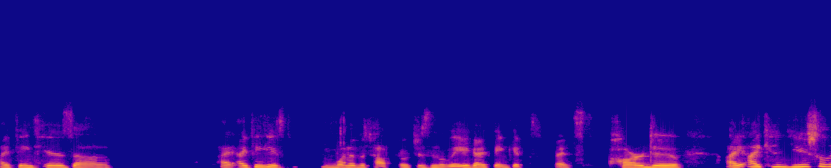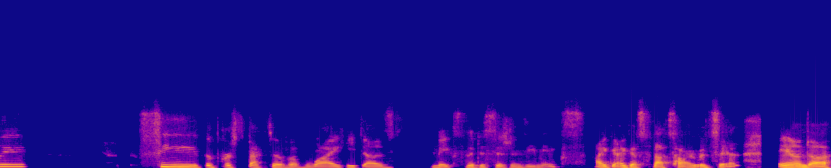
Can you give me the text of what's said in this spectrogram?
I think his uh, I, I think he's one of the top coaches in the league. I think it's it's hard to I I can usually see the perspective of why he does makes the decisions he makes. I, I guess that's how I would say it. And uh,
